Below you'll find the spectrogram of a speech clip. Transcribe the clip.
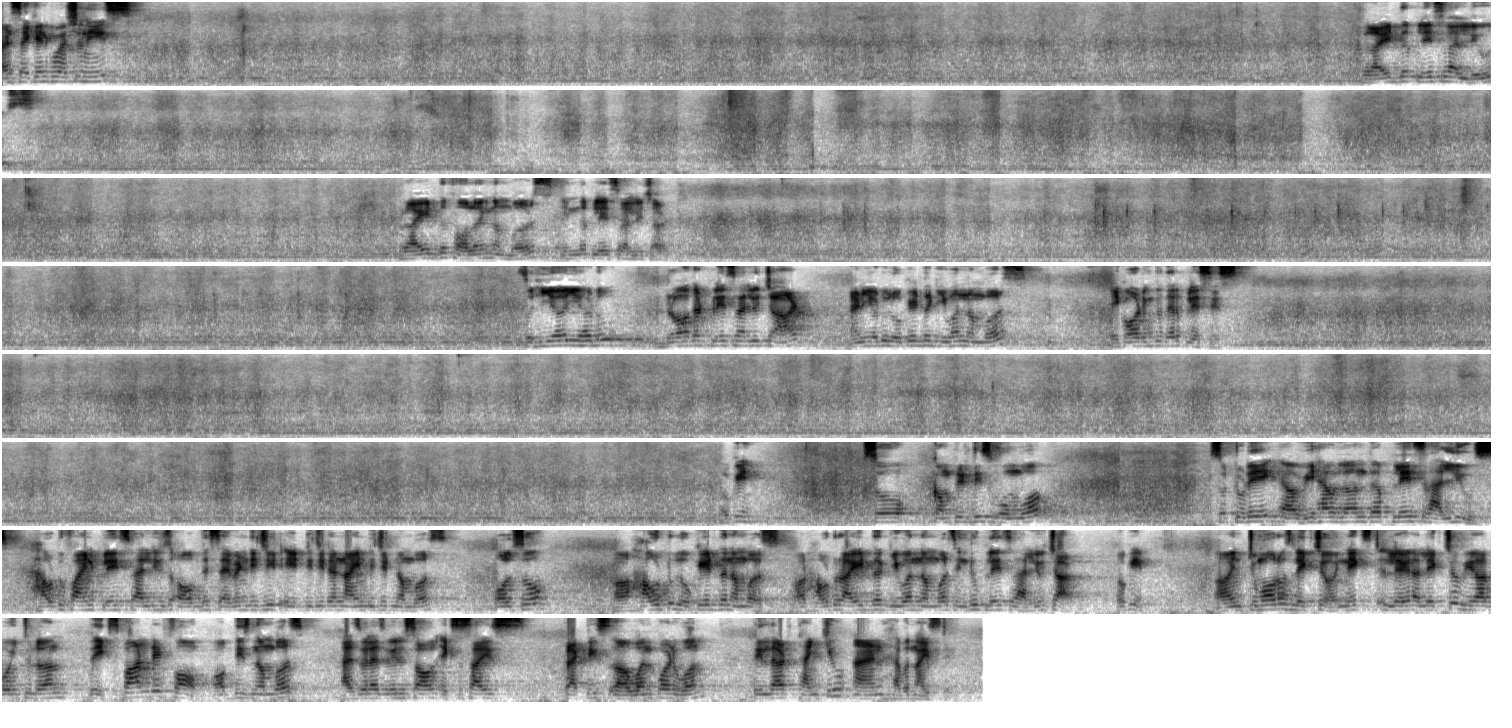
And second question is? Write the place values write the following numbers in the place value chart. So here you have to draw that place value chart and you have to locate the given numbers according to their places. okay so complete this homework. So today uh, we have learned the place values. How to find place values of the 7 digit 8 digit and 9 digit numbers. Also uh, how to locate the numbers or how to write the given numbers into place value chart. Okay. Uh, in tomorrow's lecture next le lecture we are going to learn the expanded form of these numbers as well as we will solve exercise practice uh, 1.1 Till that, thank you and have a nice day.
